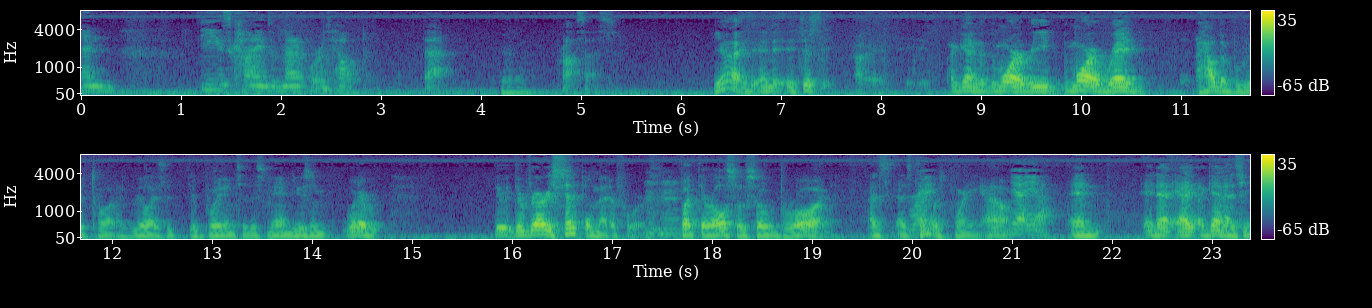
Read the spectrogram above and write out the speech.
And these kinds of metaphors help that Yeah. process. Yeah, and it it just uh, again, the more I read, the more I read how the Buddha taught, I realized that the brilliance of this man using whatever. They're, they're very simple metaphors, Mhm. but they're also so broad, as as Tim was pointing out. Yeah, yeah. And and I, I, again, as you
